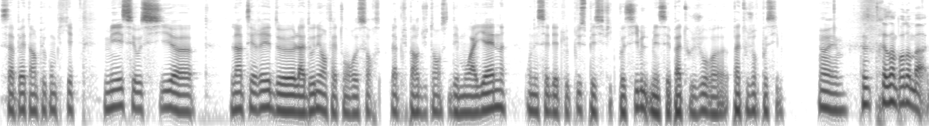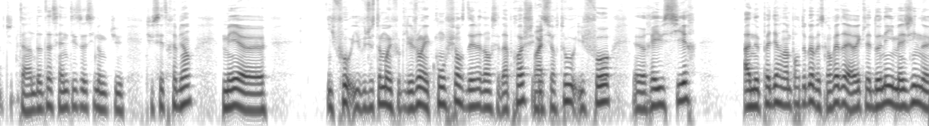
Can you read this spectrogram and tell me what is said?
ça peut être un peu compliqué. Mais c'est aussi euh, l'intérêt de la donnée, en fait. On ressort la plupart du temps des moyennes. On essaie d'être le plus spécifique possible, mais c'est pas euh, pas toujours possible. Ouais, c'est très important. Bah, tu es un data scientist aussi, donc tu, tu sais très bien. Mais euh, il faut, justement, il faut que les gens aient confiance déjà dans cette approche. Ouais. Et surtout, il faut euh, réussir à ne pas dire n'importe quoi. Parce qu'en fait, avec la donnée, imagine, euh,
